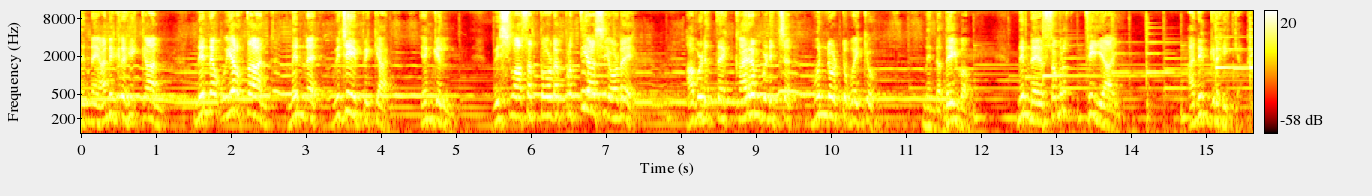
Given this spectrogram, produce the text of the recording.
നിന്നെ അനുഗ്രഹിക്കാൻ നിന്നെ ഉയർത്താൻ നിന്നെ വിജയിപ്പിക്കാൻ. എങ്കിൽ വിശ്വാസത്തോടെ പ്രത്യാശയോടെ അവിടുത്തെ കരം പിടിച്ച് മുന്നോട്ട് വയ്ക്കൂ. നിന്റെ ദൈവം നിന്നെ സമൃദ്ധിയായി അനുഗ്രഹിക്കട്ടെ.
